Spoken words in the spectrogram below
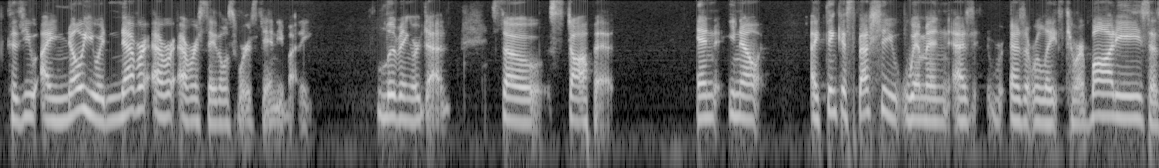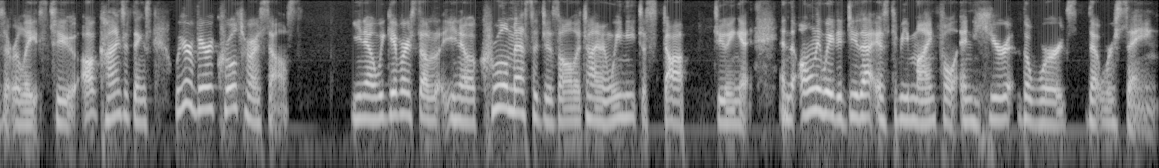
Because you, I know you would never, ever, ever say those words to anybody, living or dead. So stop it. And, you know, I think especially women as as it relates to our bodies, as it relates to all kinds of things, we are very cruel to ourselves. You know, we give ourselves, you know, cruel messages all the time and we need to stop doing it. And the only way to do that is to be mindful and hear the words that we're saying.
